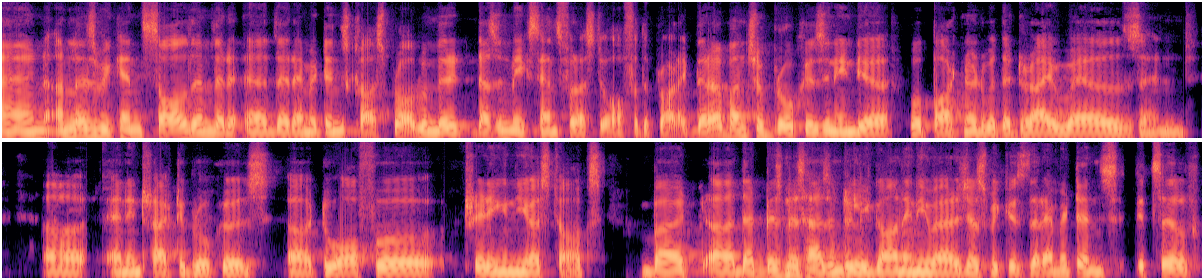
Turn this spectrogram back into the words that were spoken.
and unless we can solve them the, uh, the remittance cost problem, that it doesn't make sense for us to offer the product. There are a bunch of brokers in India who are partnered with the DriveWealths and uh, and interactive brokers uh, to offer trading in US stocks. But uh, that business hasn't really gone anywhere just because the remittance itself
